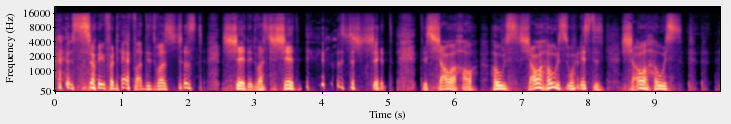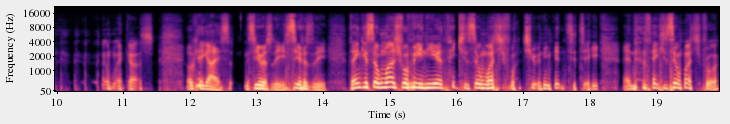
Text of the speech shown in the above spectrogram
I'm sorry for that, but it was just shit. It was shit. it was just shit. This shower ho- hose, shower hose. What is this shower hose? oh my gosh. Okay, guys, seriously, seriously. Thank you so much for being here. Thank you so much for tuning in today. And thank you so much for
